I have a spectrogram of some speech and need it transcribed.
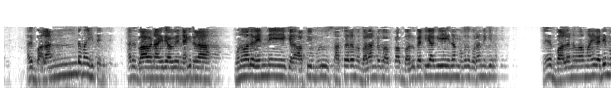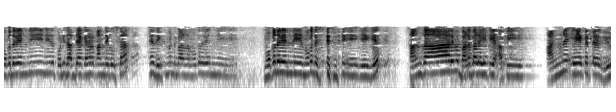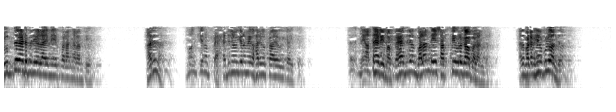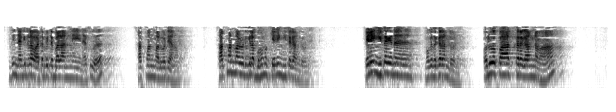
හරි බලන්නමයි හිතෙන්නේ හරි භාවනා ඉරියව්වෙන් නැගිටලා මොනවද වෙන්නේ කියලා අපි මුළු සසරම බලන්නකො අප්පා බලු පැටියාගේ ඉඳන් මොකද කරන්නේ කියලා. නේද බලනවාමයි වැඩේ. මොකද වෙන්නේ? නේද? පොඩි සද්දයක් යනකොට කන් දෙක උස්සලා නේද ඉක්මනට බලනවා. මොකද වෙන්නේ? මොකද වෙන්නේ? මොකද වෙන්නේ? කිය කිය සංසාරෙම බල බල හිටිය අපි අන්න ඒකට විරුද්ධ වැඩපිළිවෙලයි මේ පටන් අරන් තියෙන්නේ. හරිද? මම කියන පැහැදිලිව කියන මේක හරිම ප්‍රායෝගිකයි කියලා. මේ අතහැරීම පැහැදිලිවම බලන්න ඒ ශක්තිය උරගා බලන්න. අද මට මෙහෙම පුළුවන්ද ඉතින් නැගිටලා වටපිට බලන්නේ නැතුව සක්මන් මළුවට යනවා සක්මන් මළුවට ගිහලා බොහොම කෙලින් හිට ගන්න ඕනේ. කෙලින් හිටගෙන මොකද කරන්න ඕනේ? ඔළුව පාත් කර ගන්නවා.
